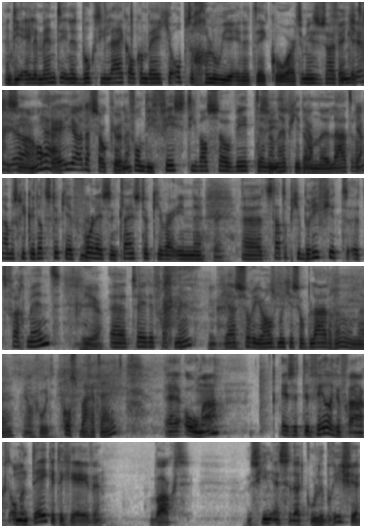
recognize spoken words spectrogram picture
En die elementen in het boek die lijken ook een beetje op te gloeien in het decor. Tenminste, zo heb Vind ik het je? gezien. Ja, oké. Ja, dat zou kunnen. Vond, vond die vis, die was zo wit. En dan heb je dan ja. eh, later... Ja. Nou, misschien kun je dat stukje even voorlezen. Een klein stukje waarin... eh, het staat op je briefje, het, het fragment. Ja. Tweede fragment. ja, sorry, anders moet je zo bladeren. Want, Heel goed. kostbare tijd. Oma, is het te veel gevraagd om een teken te geven? Wacht, misschien is ze dat koelebriesje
